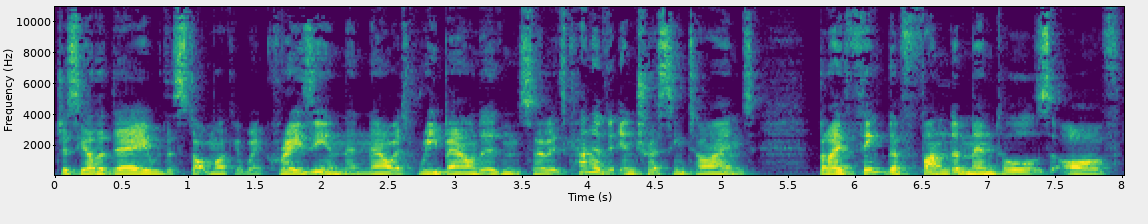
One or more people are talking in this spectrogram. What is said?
just the other day the stock market went crazy and then now it's rebounded. And so it's kind of interesting times. But i think the fundamentals of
